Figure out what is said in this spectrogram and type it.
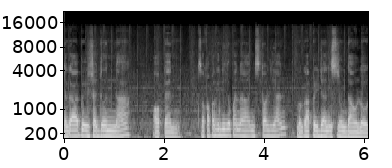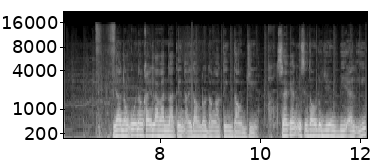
nag-appear siya doon na open. So, kapag hindi nyo pa na-install yan, mag-appear dyan is yung download. Yan, ang unang kailangan natin ay download ang ating Down G. Second is i-download yung BLE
